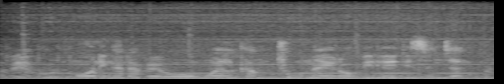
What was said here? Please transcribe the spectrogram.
A very good morning and a very warm welcome to Nairobi, ladies and gentlemen.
